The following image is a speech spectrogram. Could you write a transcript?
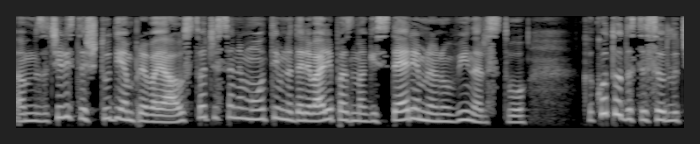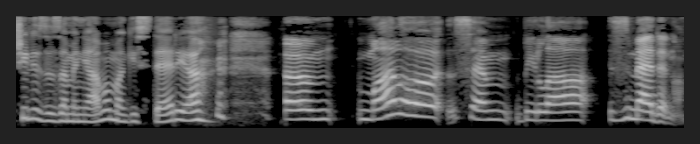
Um, začeli ste študijem prevajalstva, če se ne motim, nadaljevali pa z magisterijem na novinarstvu. Kako to, da ste se odločili za zamenjavo magisterija? um, malo sem bila zmedena,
